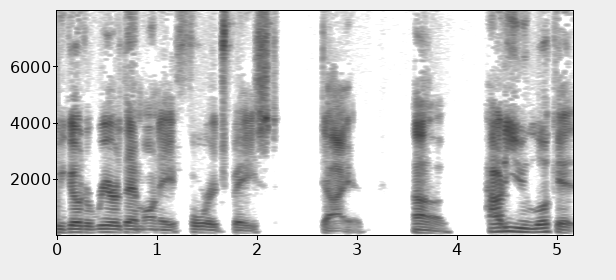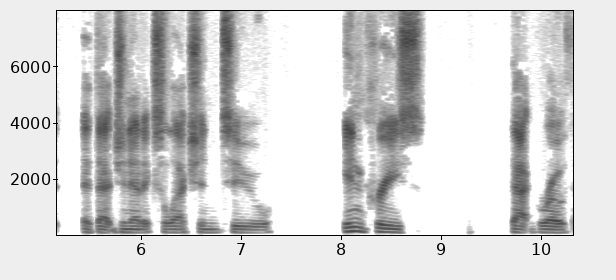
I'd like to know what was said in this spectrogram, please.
we go to rear them on a forage based diet. Uh, how do you look at at that genetic selection to increase that growth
